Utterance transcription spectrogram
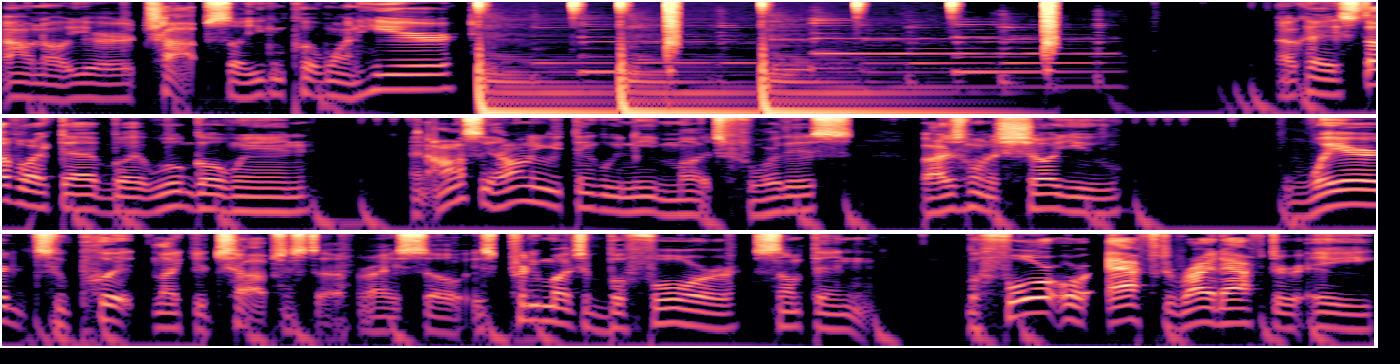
i don't know your chops. So you can put one here. Okay stuff like that but we'll go in. And honestly i don't even think we need much for this but I just want to show you where to put like your chops and stuff, right? So it's pretty much before something, before or after, right after a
